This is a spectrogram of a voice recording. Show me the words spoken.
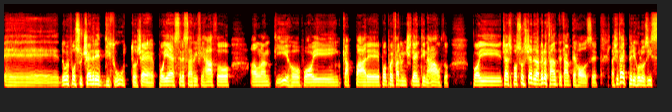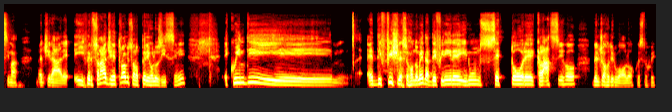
eh, dove può succedere di tutto, cioè puoi essere sacrificato a un antico, puoi incappare, puoi, puoi fare un incidente in auto, puoi, cioè, possono succedere davvero tante tante cose. La città è pericolosissima da girare, i personaggi che trovi sono pericolosissimi e quindi è difficile secondo me da definire in un settore classico del gioco di ruolo questo qui.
